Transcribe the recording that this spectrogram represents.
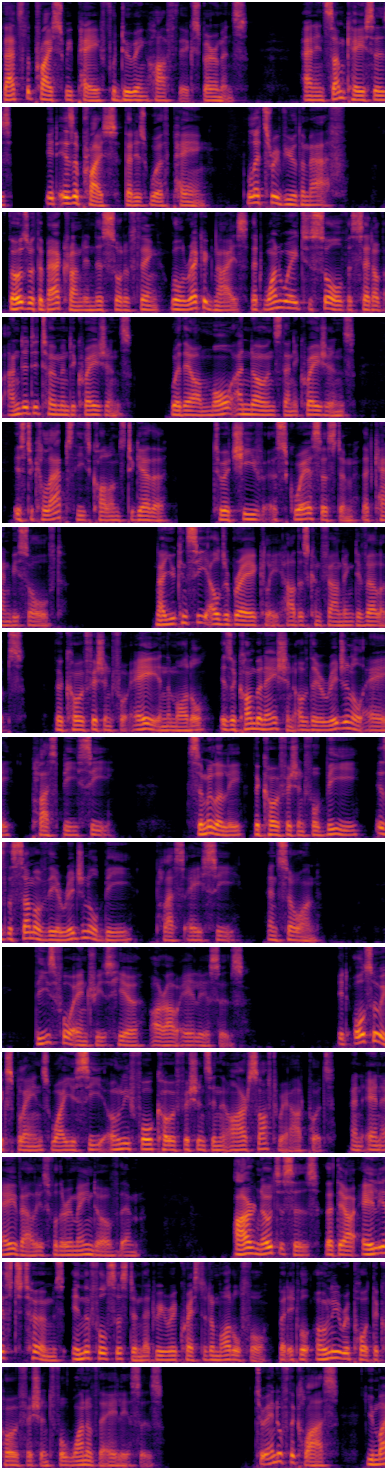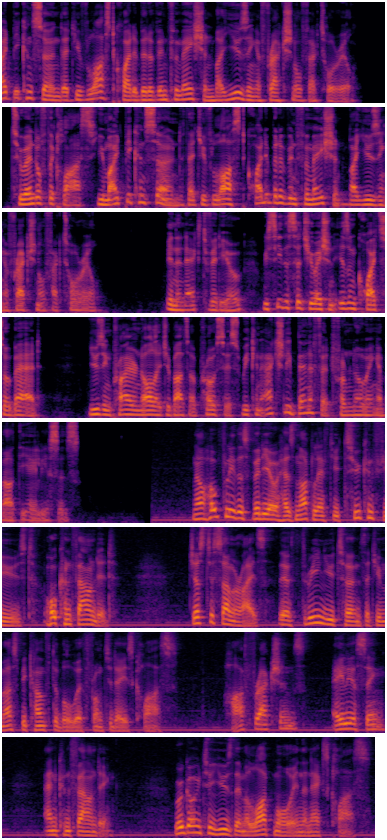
That's the price we pay for doing half the experiments. And in some cases, it is a price that is worth paying. Let's review the math. Those with a background in this sort of thing will recognize that one way to solve a set of underdetermined equations, where there are more unknowns than equations, is to collapse these columns together to achieve a square system that can be solved. Now you can see algebraically how this confounding develops. The coefficient for a in the model is a combination of the original a plus bc. Similarly, the coefficient for b is the sum of the original b plus ac, and so on. These four entries here are our aliases. It also explains why you see only four coefficients in the R software output, and NA values for the remainder of them. R notices that there are aliased terms in the full system that we requested a model for, but it will only report the coefficient for one of the aliases. To end off the class, you might be concerned that you've lost quite a bit of information by using a fractional factorial. To end off the class, you might be concerned that you've lost quite a bit of information by using a fractional factorial. In the next video, we see the situation isn't quite so bad. Using prior knowledge about our process, we can actually benefit from knowing about the aliases. Now hopefully this video has not left you too confused or confounded just to summarize, there are three new terms that you must be comfortable with from today's class. Half fractions, aliasing, and confounding. We're going to use them a lot more in the next class.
